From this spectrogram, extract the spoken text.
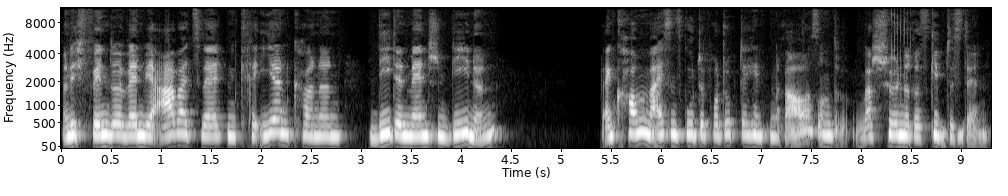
Und ich finde, wenn wir Arbeitswelten kreieren können, die den Menschen dienen, dann kommen meistens gute Produkte hinten raus und was Schöneres gibt es denn.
